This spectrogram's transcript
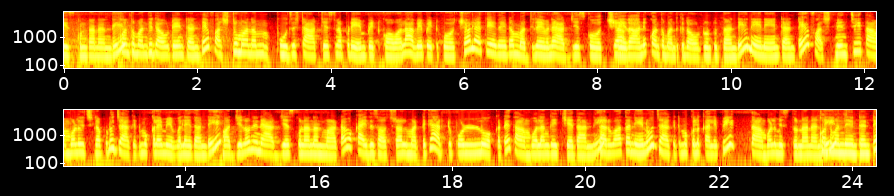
తీసుకుంటానండి. కొంతమంది డౌట్ ఏంటంటే ఫస్ట్ మనం పూజ స్టార్ట్ చేసినప్పుడు ఇప్పుడు ఏం పెట్టుకోవాలో అవే పెట్టుకోవచ్చా? లేకపోతే ఏదైనా మధ్యలో ఏమైనా యాడ్ చేసుకోవచ్చా? లేదా అని కొంతమందికి డౌట్ ఉంటుందండి. నేనేంటంటే ఫస్ట్ నుంచి తాంబూలం ఇచ్చినప్పుడు జాకెట్ ముక్కలు ఏమి ఇవ్వలేదండి. మధ్యలో నేను యాడ్ చేసుకున్నాను అనమాట ఒక ఐదు సంవత్సరాల మట్టుకి అరటిపళ్ళు ఒక్కటే తాంబూలంగా ఇచ్చేదాన్ని. తర్వాత నేను జాకెట్ ముక్కలు కలిపి తాంబూలం ఇస్తున్నానండి. కొంతమంది ఏంటంటే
